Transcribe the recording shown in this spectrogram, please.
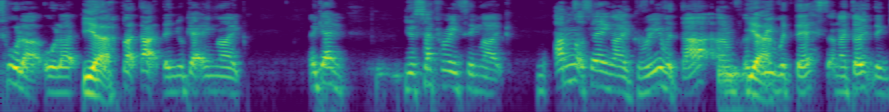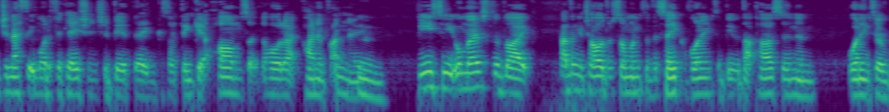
taller, or like Yeah. stuff like that. Then you're getting like, again, you're separating like. I'm not saying I agree with that. I agree Yeah. with this, and I don't think genetic modification should be a thing because I think it harms like the whole like kind of I don't know Mm. beauty almost of like having a child with someone for the sake of wanting to be with that person and wanting to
